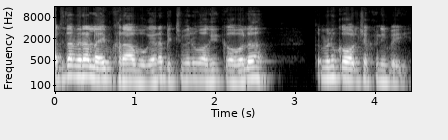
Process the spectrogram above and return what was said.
ਅੱਜ ਤਾਂ ਮੇਰਾ ਲਾਈਵ ਖਰਾਬ ਹੋ ਗਿਆ ਨਾ ਵਿੱਚ ਮੈਨੂੰ ਆ ਗਈ ਕਾਲ ਤਾਂ ਮੈਨੂੰ ਕਾਲ ਚੱਕਣੀ ਪਈ।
